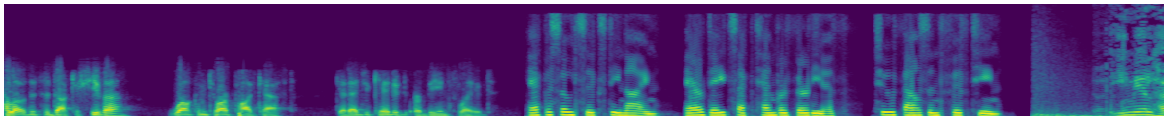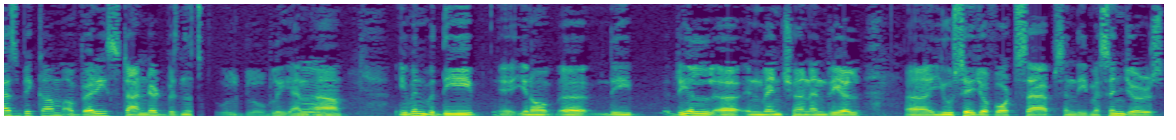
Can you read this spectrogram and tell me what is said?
Hello, this is Dr. Shiva. Welcome to our podcast, Get Educated or Be Enslaved. Episode 69, air date September 30th, 2015. email has become a very standard business tool globally and uh, even with the uh, you know uh, the real uh, invention and real uh, usage of whatsapps and the messengers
